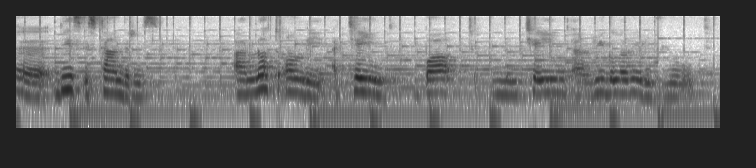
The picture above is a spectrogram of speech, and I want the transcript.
uh, these standards are not only attained but maintained and regularly reviewed.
